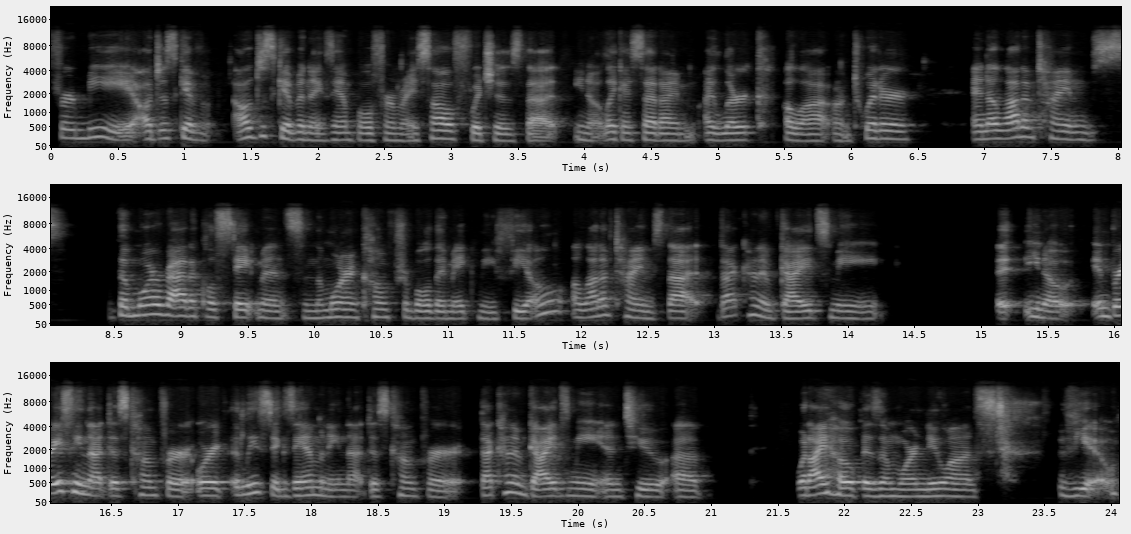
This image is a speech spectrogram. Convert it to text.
for me i'll just give i'll just give an example for myself which is that you know like i said i'm i lurk a lot on twitter and a lot of times the more radical statements and the more uncomfortable they make me feel a lot of times that that kind of guides me eh, you know embracing that discomfort or at least examining that discomfort that kind of guides me into a what i hope is a more nuanced view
